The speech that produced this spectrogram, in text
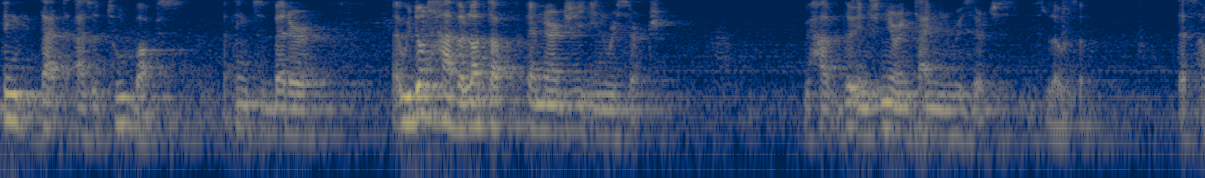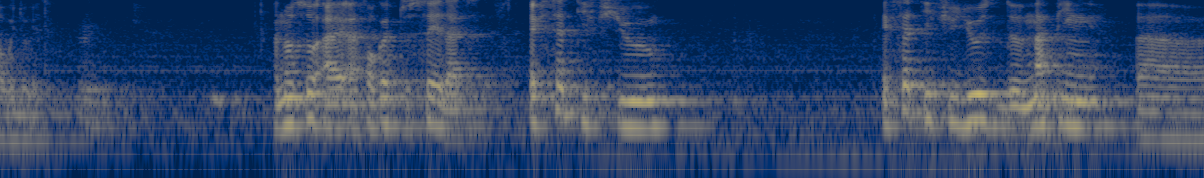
think that as a toolbox. I think it's better. That we don't have a lot of energy in research. We have the engineering time in research is, is low, so that's how we do it. And also, I, I forgot to say that except if you except if you use the mapping uh,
